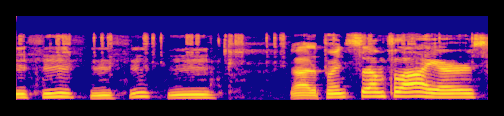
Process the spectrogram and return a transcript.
Mm-hmm, mm-hmm, mm. Gotta print some flyers.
